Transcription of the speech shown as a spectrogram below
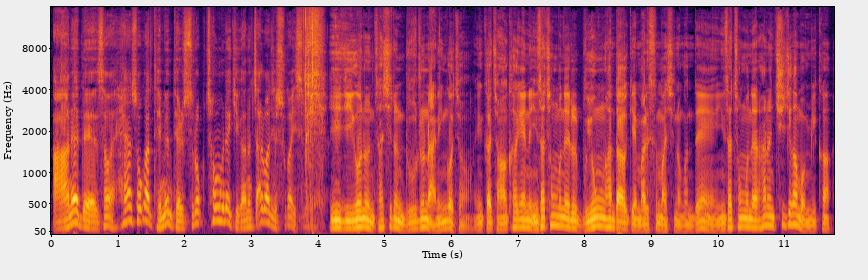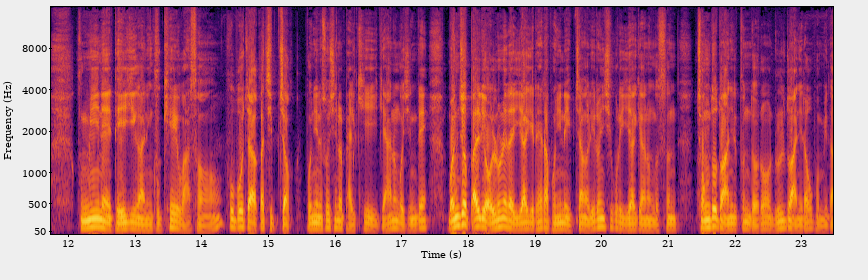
안에 대해서 해소가 되면 될수록 청문회 기간은 짧아질 수가 있습니다. 이 이거는 사실은 룰은 아닌 거죠. 그러니까 정확하게는 인사청문회를 무용하다게 말씀하시는 건데 인사청문회를 하는 취지가 뭡니까? 국민의 대의 기관인 국회에 와서 후보자가 직접 본인의 소신을 밝히게 하는 것인데 먼저 빨리 언론에다 이야기를 해라 본인의 입장을 이런 식으로 이야기하는 것은 정도도 아닐 뿐더러 룰도 아니라고 봅니다.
